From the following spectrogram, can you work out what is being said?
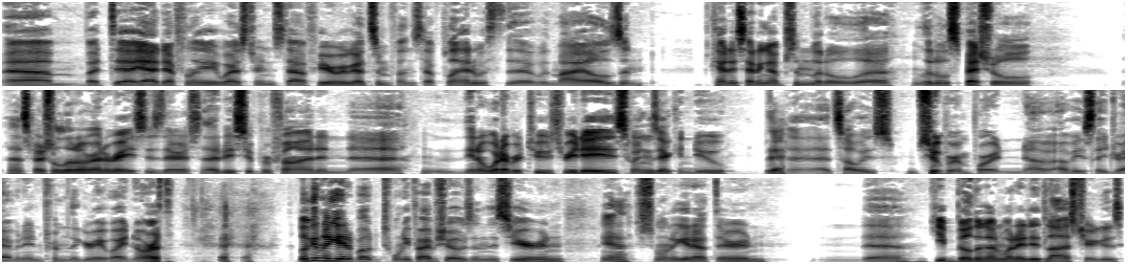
Um, but uh, yeah, definitely Western stuff here. We've got some fun stuff planned with uh, with Miles and kind of setting up some little uh, little special uh, special little run of races there. So that'd be super fun. And uh, you know, whatever two three days swings I can do. Yeah. Uh, that's always super important. Uh, obviously, driving in from the Great White North. Looking to get about 25 shows in this year, and yeah, just want to get out there and, and uh, keep building on what I did last year because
